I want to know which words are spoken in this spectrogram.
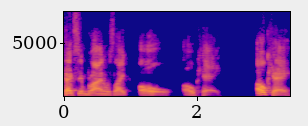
texting Brian was like, oh, okay. Okay.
